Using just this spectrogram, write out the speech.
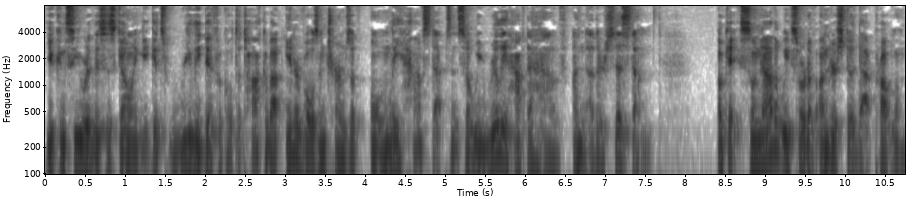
You can see where this is going. It gets really difficult to talk about intervals in terms of only half steps. And so we really have to have another system. Okay, so now that we've sort of understood that problem,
